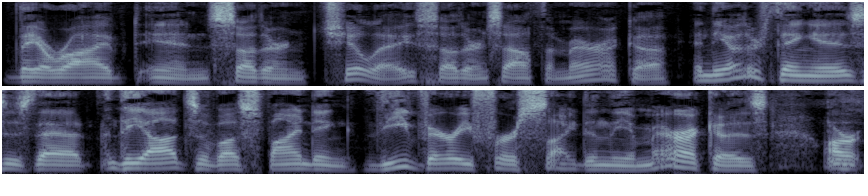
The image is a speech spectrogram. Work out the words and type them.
they arrived in southern Chile, southern South America. And the other thing is is that the odds of us finding the very first site in the Americas are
